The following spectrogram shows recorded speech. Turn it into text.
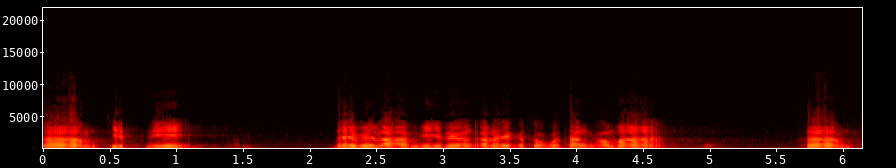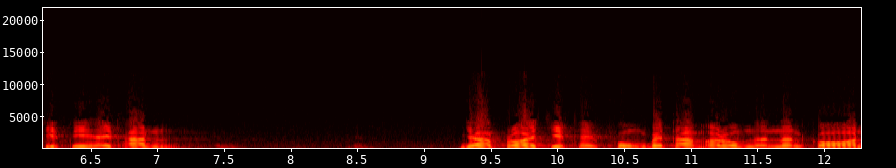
ห้ามจิตนี้ ในเวลามีเรื่องอะไรกระทบกระทั่งเข้ามา ห้ามจิตนี้ให้ทัน อย่าปล่อยจิตให้พุ่งไปตามอารมณ์นั้น ๆ ก่อน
